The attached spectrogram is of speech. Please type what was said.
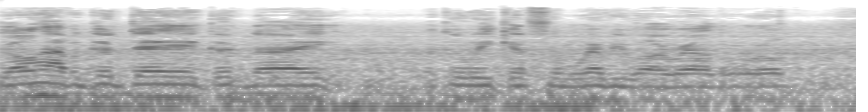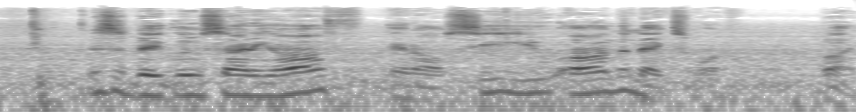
you all have a good day, a good night, a good weekend from wherever you are around the world. This is Big Lou signing off, and I'll see you on the next one. Bye.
